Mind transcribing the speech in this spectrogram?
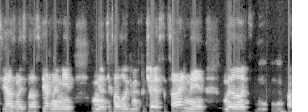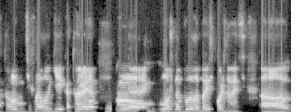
связанные с ноосферными технологиями, включая социальные, потом технологии, которые можно было бы использовать в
